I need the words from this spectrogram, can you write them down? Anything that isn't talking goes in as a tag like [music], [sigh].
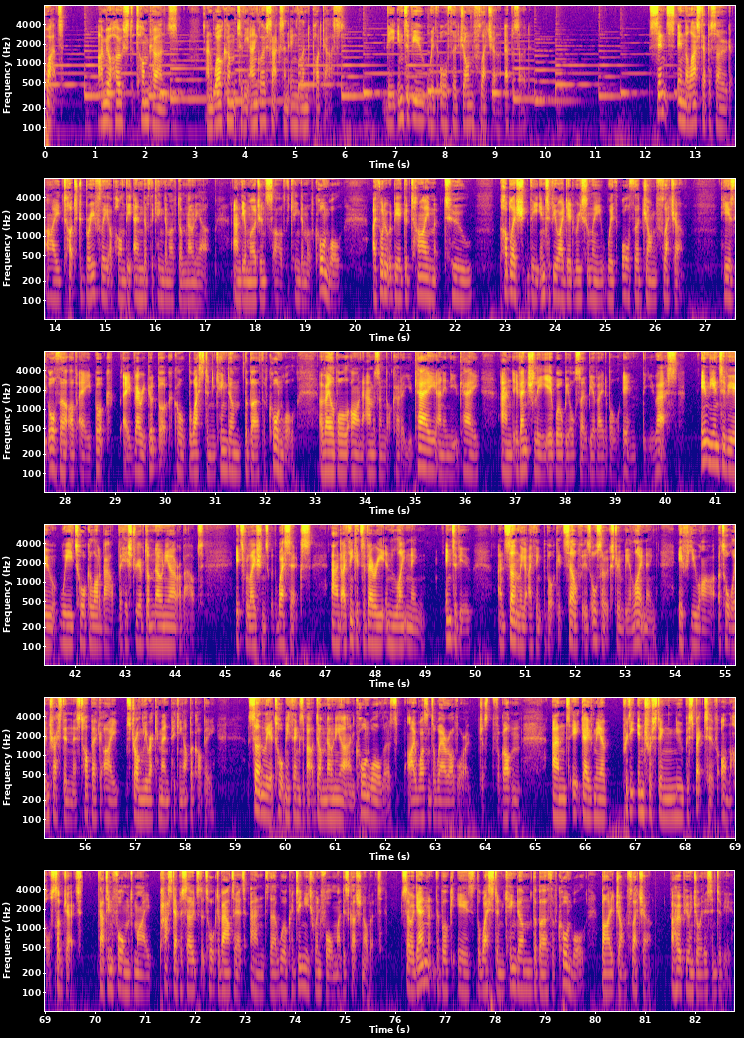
Quat. I'm your host, Tom Kearns, and welcome to the Anglo Saxon England podcast, the interview with author John Fletcher episode. Since in the last episode I touched briefly upon the end of the Kingdom of Dumnonia and the emergence of the Kingdom of Cornwall, I thought it would be a good time to publish the interview I did recently with author John Fletcher. He is the author of a book, a very good book, called The Western Kingdom The Birth of Cornwall, available on Amazon.co.uk and in the UK, and eventually it will be also be available in the US. In the interview, we talk a lot about the history of Dumnonia, about its relations with Wessex, and I think it's a very enlightening interview. And certainly, I think the book itself is also extremely enlightening. If you are at all interested in this topic, I strongly recommend picking up a copy. Certainly, it taught me things about Dumnonia and Cornwall that I wasn't aware of or had just forgotten, and it gave me a pretty interesting new perspective on the whole subject that informed my past episodes that talked about it and that will continue to inform my discussion of it. So, again, the book is The Western Kingdom The Birth of Cornwall by John Fletcher. I hope you enjoy this interview.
